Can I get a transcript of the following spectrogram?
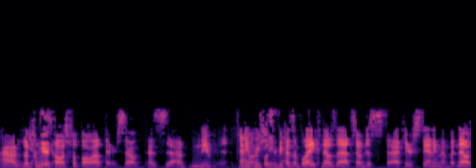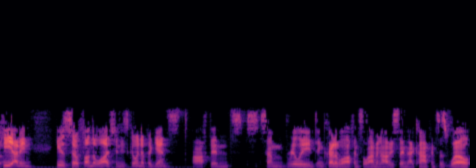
uh, the Yes. premier college football out there. So, as uh, many, anyone that's listening that. because of Blake knows that. So I'm just uh, here standing them. But no, he, I mean, he was so fun to watch, and he's going up against often some really incredible offensive linemen, obviously in that conference as well.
